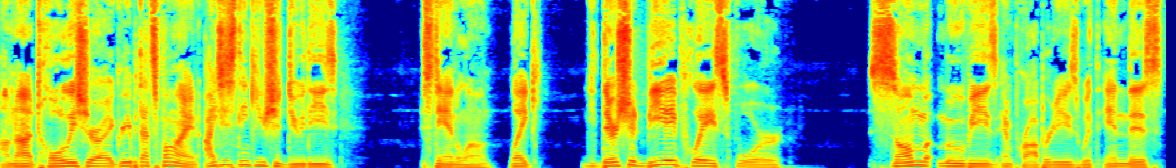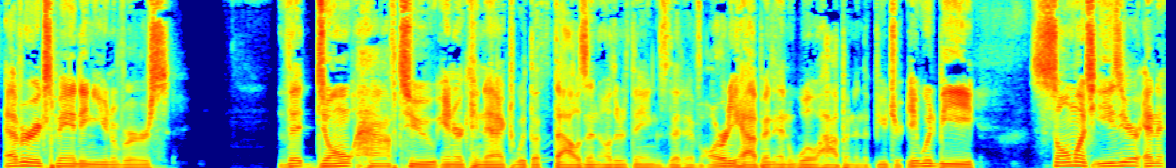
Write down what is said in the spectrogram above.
I'm not totally sure I agree, but that's fine. I just think you should do these standalone. Like there should be a place for some movies and properties within this ever expanding universe that don't have to interconnect with a thousand other things that have already happened and will happen in the future. It would be so much easier and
